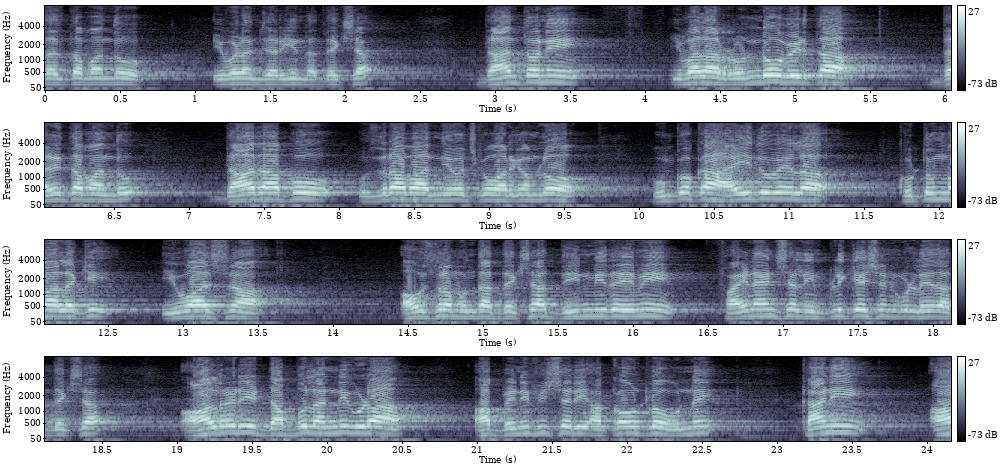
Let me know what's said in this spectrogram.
దళిత బంధు ఇవ్వడం జరిగింది అధ్యక్ష. దాంతో ఇవాళ రెండో విడత దళిత బంధు దాదాపు హుజురాబాద్ నియోజకవర్గంలో ఇంకొక ఐదు వేల కుటుంబాలకి ఇవ్వాల్సిన అవసరం ఉంది అధ్యక్ష. దీని మీద ఏమీ ఫైనాన్షియల్ ఇంప్లికేషన్ కూడా లేదు అధ్యక్ష. ఆల్రెడీ డబ్బులన్నీ కూడా ఆ బెనిఫిషరీ అకౌంట్లో ఉన్నాయి. కానీ ఆ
